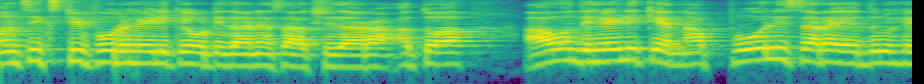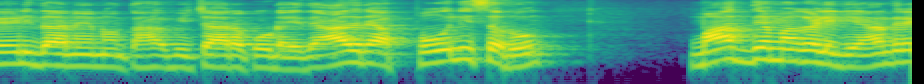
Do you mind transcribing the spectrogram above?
ಒನ್ ಸಿಕ್ಸ್ಟಿ ಫೋರ್ ಹೇಳಿಕೆ ಕೊಟ್ಟಿದ್ದಾನೆ ಸಾಕ್ಷಿದಾರ ಅಥವಾ ಆ ಒಂದು ಹೇಳಿಕೆಯನ್ನು ಪೊಲೀಸರ ಎದುರು ಹೇಳಿದ್ದಾನೆ ಅನ್ನುವಂತಹ ವಿಚಾರ ಕೂಡ ಇದೆ. ಆದರೆ ಆ ಪೊಲೀಸರು ಮಾಧ್ಯಮಗಳಿಗೆ, ಅಂದರೆ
